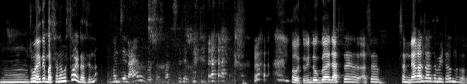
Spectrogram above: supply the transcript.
हम्म, तुम्हाला इथे बसायला मस्त वाटत असेल ना? म्हणजे नाही हो तुम्ही दोघं जास्त असं संध्याकाळचा असं भेटत नसत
